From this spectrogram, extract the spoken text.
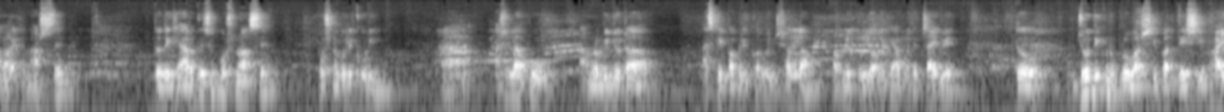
আমার এখানে আসছে। তো দেখি আরও কিছু প্রশ্ন আছে, প্রশ্নগুলি করি। আসলে আপু, আমরা ভিডিওটা আজকে পাবলিক করব ইনশাল্লাহ পাবলিক করলে অনেকে আপনাকে চাইবে। তো যদি কোনো প্রবাসী বা দেশি ভাই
